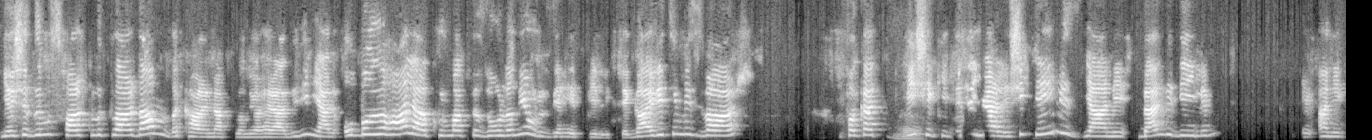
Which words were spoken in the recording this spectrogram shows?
yaşadığımız farklılıklardan da kaynaklanıyor herhalde değil mi? Yani o bağı hala kurmakta zorlanıyoruz ya hep birlikte. Gayretimiz var. Fakat evet. bir şekilde de yerleşik değiliz. Yani ben de değilim. E, hani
